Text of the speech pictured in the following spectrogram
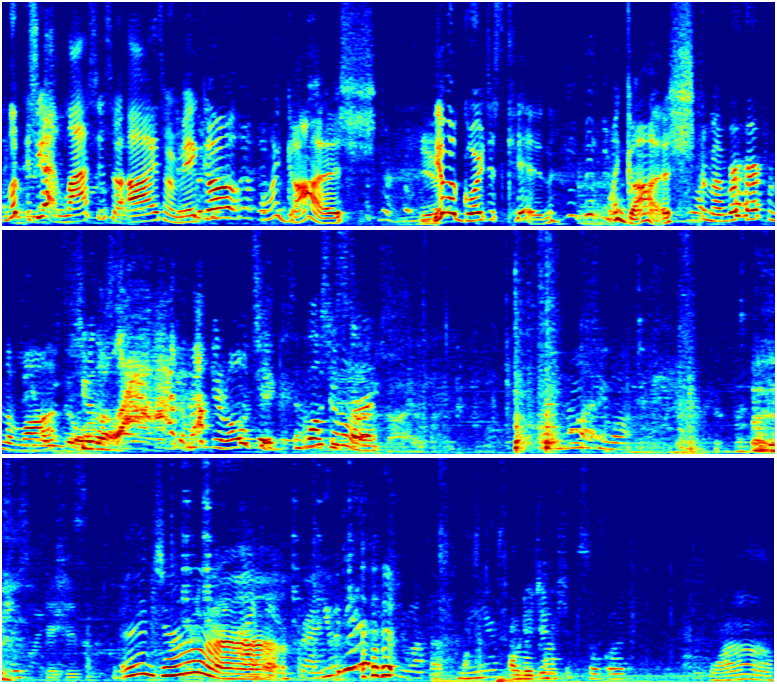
look. She got lashes, her eyes, her makeup. Oh my gosh. You have a gorgeous kid. Oh my gosh. Remember her from the vlog? She was a, ah, the rock and roll chick. Look at her. Good job. You did? Oh, did you? It's so good. Wow.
